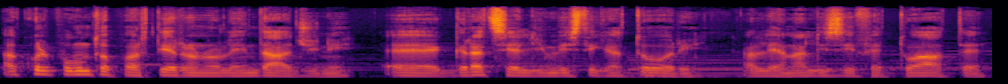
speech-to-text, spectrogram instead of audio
A quel punto partirono le indagini e, grazie agli investigatori, alle analisi effettuate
